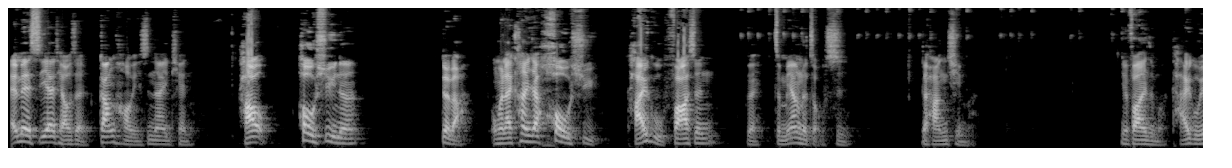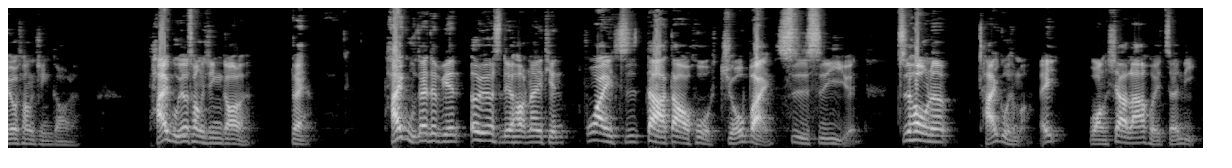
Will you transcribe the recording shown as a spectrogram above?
，MSCI 调整刚好也是那一天。好，后续呢？对吧？我们来看一下后续台股发生对怎么样的走势的行情嘛？你发现什么？台股又创新高了，台股又创新高了。对，台股在这边二月二十六号那一天，外资大到货九百四十四亿元之后呢，台股什么？哎，往下拉回整理，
